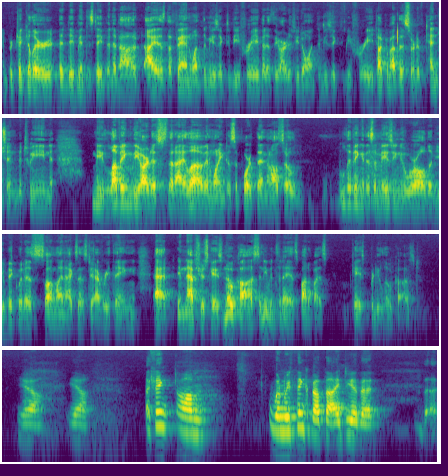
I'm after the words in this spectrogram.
in particular, they made the statement about, I as the fan want the music to be free, but as the artist, you don't want the music to be free. Talk about this sort of tension between me loving the artists that I love and wanting to support them, and also living in this amazing new world of ubiquitous online access to everything at, in Napster's case, no cost, and even today at Spotify's case, pretty low cost. Yeah, yeah. I think um, when we think about the idea that the-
